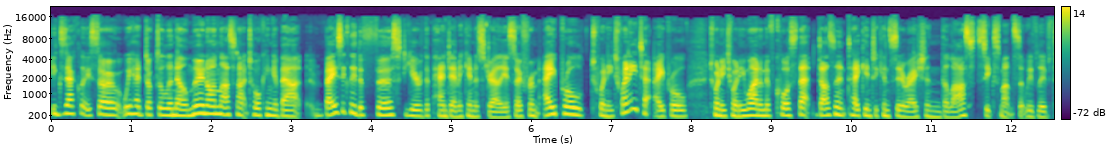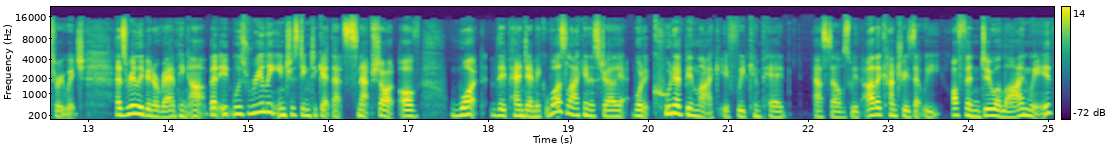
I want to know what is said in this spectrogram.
Exactly. So we had Dr. Lynelle Moon on last night talking about basically the first year of the pandemic in Australia. So from April 2020 to April 2021. And of course, that doesn't take into consideration the last six months that we've lived through, which has really been a ramping up. But it was really interesting to get that snapshot of what the pandemic was like in Australia, what it could have been like if we'd compared ourselves with other countries that we often do align with,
